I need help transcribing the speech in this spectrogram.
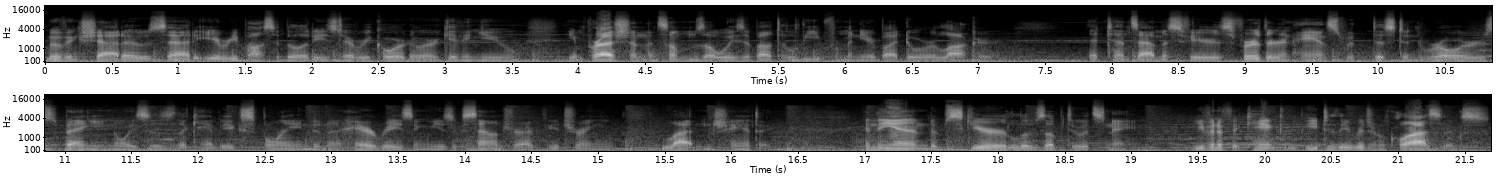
Moving shadows add eerie possibilities to every corridor, giving you the impression that something's always about to leap from a nearby door or locker. That tense atmosphere is further enhanced with distant roars, banging noises that can't be explained, and a hair-raising music soundtrack featuring Latin chanting. In the end, Obscure lives up to its name, even if it can't compete to the original classics.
